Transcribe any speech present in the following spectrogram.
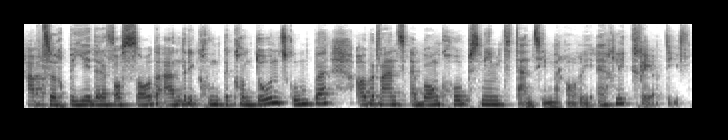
Hauptsächlich bei jeder Fassadenänderung kommt der Kanton zu Gumpen, aber wenn es ein Bank hops nimmt, dann sind wir alle ein bisschen kreativ.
